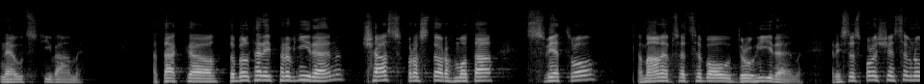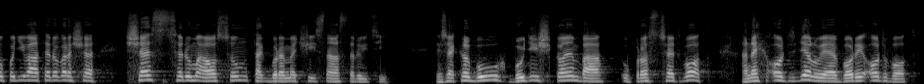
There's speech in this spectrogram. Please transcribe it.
neuctíváme. A tak eh, to byl tedy první den, čas, prostor, hmota, světlo a máme před sebou druhý den. Když se společně se mnou podíváte do verše 6, 7 a 8, tak budeme číst následující. Řekl Bůh, budiš klemba uprostřed vod a nech odděluje vody od vod.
